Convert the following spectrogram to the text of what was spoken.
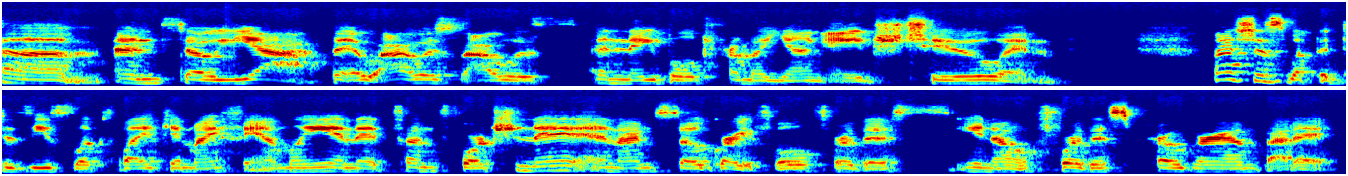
um, and so yeah, I was I was enabled from a young age too, and that's just what the disease looked like in my family, and it's unfortunate, and I'm so grateful for this, you know, for this program that it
